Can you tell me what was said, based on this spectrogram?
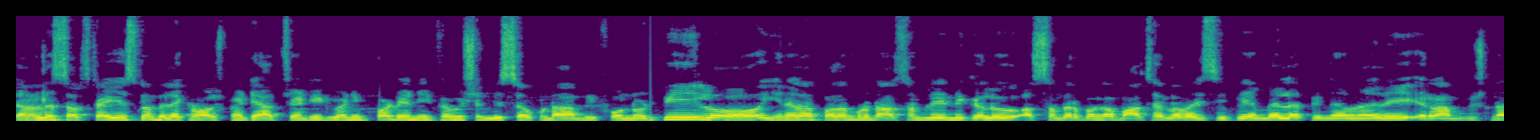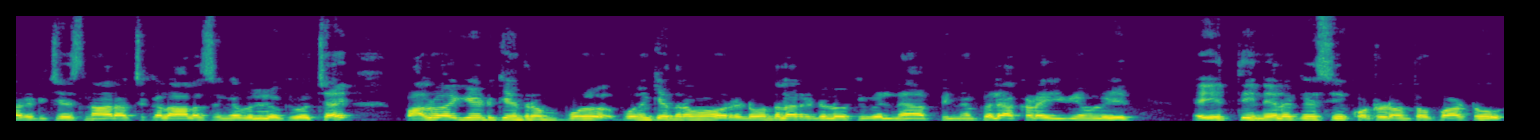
ఛానల్ సబ్స్క్రైబ్ చేసుకొని బెల్ ఐకాన్ ఆల్స్ ట్యాప్ చేయండి. ఇటువంటి ఇంపార్టెంట్ ఇన్ఫర్మేషన్ మిస్ అవ్వకుండా మీ ఫోన్ నోటిపిలో ఈ నెల పదమూడున అసెంబ్లీ ఎన్నికలు ఆ సందర్భంగా మాచర్ల వైసీపీ ఎమ్మెల్యే పిన్నెల్లి రామకృష్ణారెడ్డి చేసిన అరాచకాలు ఆలస్యంగా వెలుగులోకి వచ్చాయి. పాల్వాయి గేటు కేంద్రం పో- పోలింగ్ కేంద్రం రెండు వందల రెండులోకి వెళ్ళిన పిన్నెంపల్లి అక్కడ ఈవీఎంలు ఎత్తి నేలకేసి కొట్టడంతో పాటు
